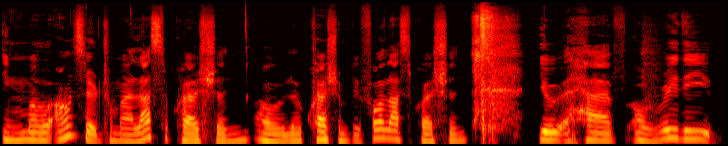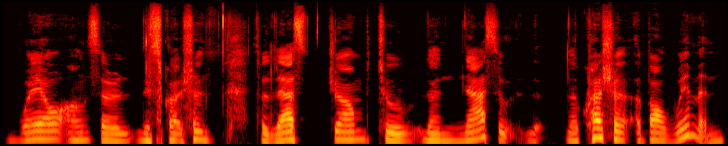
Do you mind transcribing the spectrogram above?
in my answer to my last question or the question before last question, you have already well answered this question. So let's jump to the next the question about women.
